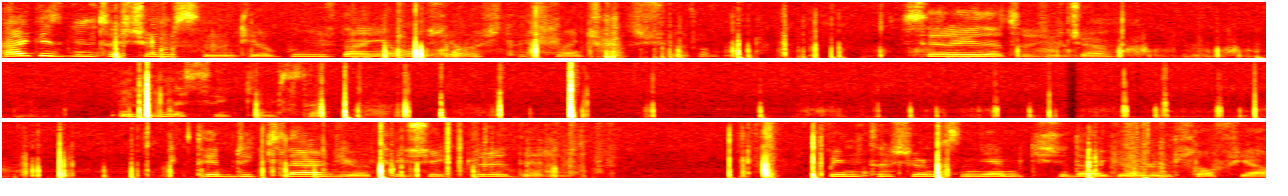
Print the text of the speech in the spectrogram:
Herkes beni taşır mısın diyor. Bu yüzden yavaş yavaş taşımaya çalışıyorum. Serayı da taşıyacağım. Üzülmesin kimse. Tebrikler diyor. Teşekkür ederim. Beni taşır mısın diyen bir kişi daha gördüm. Sofya.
